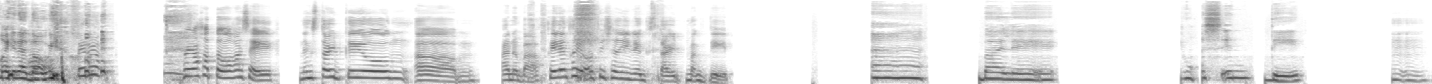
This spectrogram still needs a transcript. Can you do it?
Okay na daw yun. pero, pero nakakatawa kasi, nag-start kayong, um, ano ba, kailan kayo officially nag-start mag-date? Ah, bale, yung as in date, Mm-mm.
